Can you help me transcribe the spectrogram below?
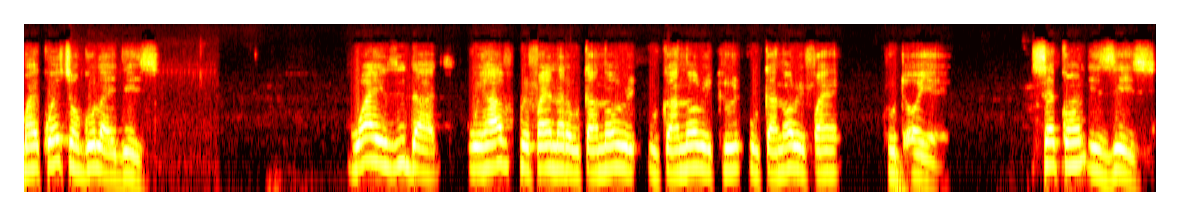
My question go like this: Why is it that we have refinery we cannot re- we cannot recruit we cannot refine crude oil? Second is this:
